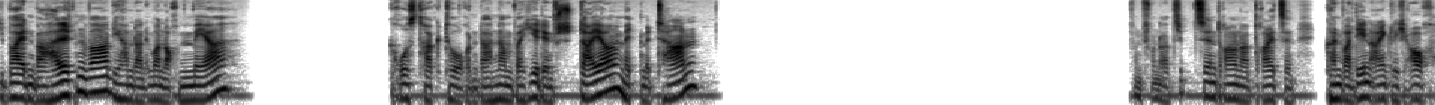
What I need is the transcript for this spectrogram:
Die beiden behalten wir, die haben dann immer noch mehr Großtraktoren. Dann haben wir hier den Steyr mit Methan. Fünfhundertsiebzehn, dreihundertdreizehn. Können wir den eigentlich auch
